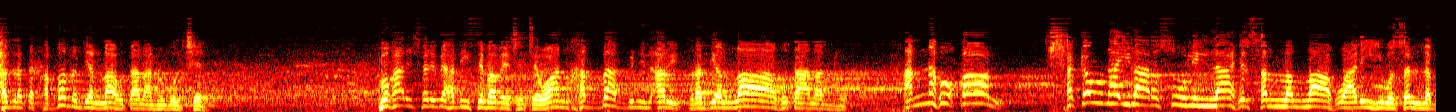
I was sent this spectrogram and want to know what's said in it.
হাজরত খাব্বাব রাজি আল্লাহ তালানহু বলছেন বুখারী শরীফে হাদিসে ভাবে এসেছে ওয়ান খাব্বাব বিনিল আরিফ রাজি আল্লাহ তালানহু আন্নাহু قال شكونا إلى رسول الله صلى الله عليه وسلم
